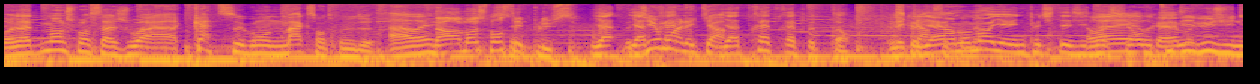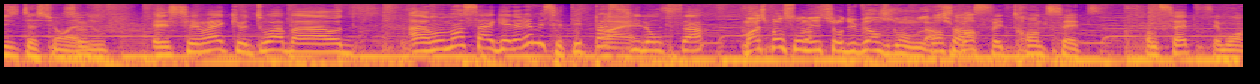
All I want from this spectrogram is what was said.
Honnêtement, je pense à jouer à 4 secondes max entre nous deux. Ah ouais Non, moi je pense que c'est plus. A, a Dis-moi très- l'écart. Il y a très très peu de temps. Parce qu'il y a un moment, il y a eu une petite hésitation Ouais, au quand tout même. début, j'ai une hésitation. Ouais. Et c'est vrai que toi, bah, à un moment, ça a galéré, mais c'était pas Ouais. si long que ça. Moi je pense qu'on est sur du 20 secondes Je là. pense avoir fait 37. 37, c'est moins.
